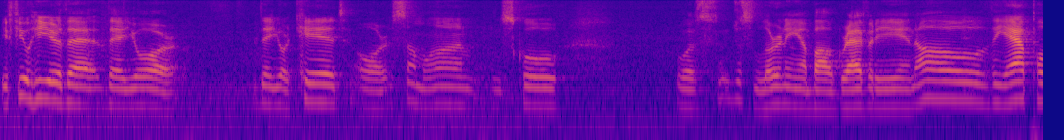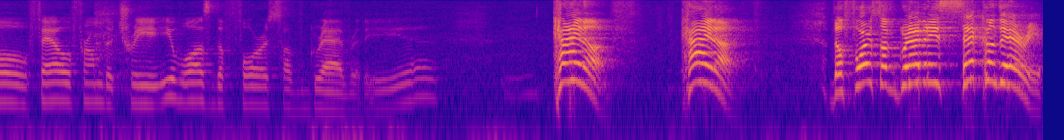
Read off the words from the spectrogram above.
If you hear that, that, your, that your kid or someone in school was just learning about gravity and oh, the apple fell from the tree, it was the force of gravity. Yeah. Kind of. Kind of. The force of gravity is secondary.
